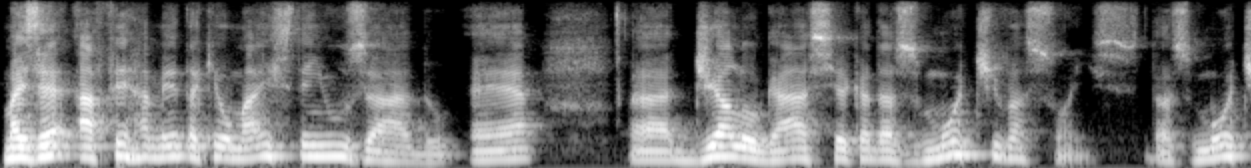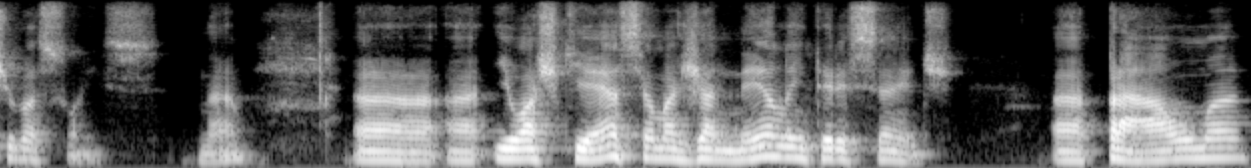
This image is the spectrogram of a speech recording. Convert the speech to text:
Mas é a ferramenta que eu mais tenho usado é uh, dialogar acerca das motivações, das motivações. Né? Uh, uh, eu acho que essa é uma janela interessante para a alma,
